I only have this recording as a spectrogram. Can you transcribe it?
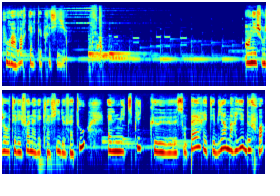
pour avoir quelques précisions. En échangeant au téléphone avec la fille de Fatou, elle m'explique que son père était bien marié deux fois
